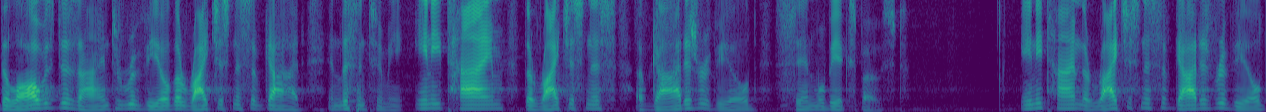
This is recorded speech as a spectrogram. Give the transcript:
The law was designed to reveal the righteousness of God. And listen to me, anytime the righteousness of God is revealed, sin will be exposed. Anytime the righteousness of God is revealed,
